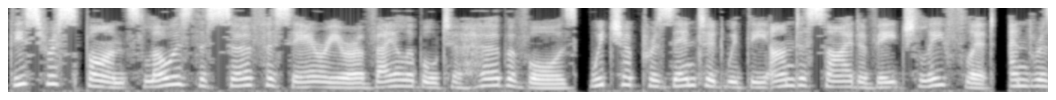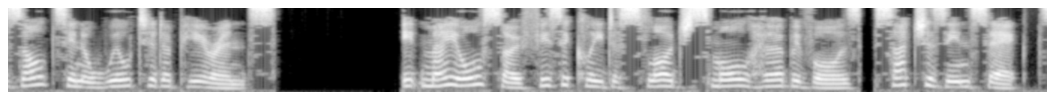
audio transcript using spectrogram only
This response lowers the surface area available to herbivores, which are presented with the underside of each leaflet, and results in a wilted appearance. It may also physically dislodge small herbivores, such as insects.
